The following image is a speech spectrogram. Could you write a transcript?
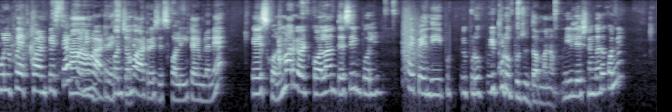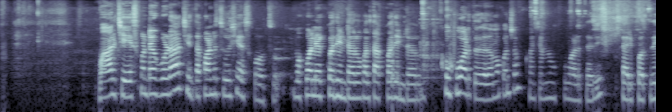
పులుపు ఎక్కువ అనిపిస్తే వాటర్ కొంచెం వాటర్ వేసేసుకోవాలి ఈ టైంలోనే వేసుకొని మరగబెట్టుకోవాలి. అంతే సింపుల్ అయిపోయింది. ఇప్పుడు ఇప్పుడు ఇప్పుడు ఉప్పు చూద్దాం మనం. నీళ్ళు వేసినాం కదా కొన్ని. వాళ్ళు చేసుకుంటే కూడా చింతపండు చూసి వేసుకోవచ్చు. ఒకళ్ళు ఎక్కువ తింటారు ఒకళ్ళు తక్కువ తింటారు. ఉప్పు పడుతుంది కదమ్మా కొంచెం? కొంచెం ఉప్పు పడుతుంది సరిపోతుంది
